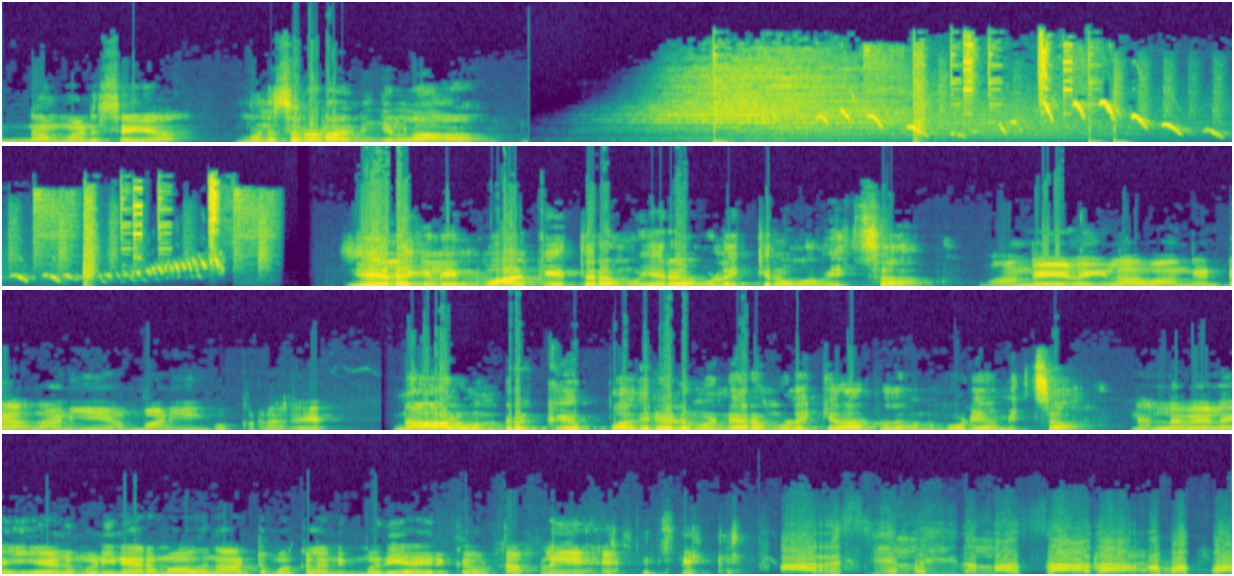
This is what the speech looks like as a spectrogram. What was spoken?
என்ன மனுஷன்யா? மனுஷரடா நீங்கெல்லாம் ஏழைகளின் வாழ்க்கை தரம் உயர உழைக்கிறோம் அமித்ஷா வாங்க இலைங்களா வாங்கன்ட்டு அதானியும் அம்பானியும் கூப்பிடுறாரு. நாள் ஒன்றுக்கு பதினேழு மணி நேரம் உழைக்கிறார் பிரதமர் மோடி அமித்ஷா நல்ல வேளை ஏழு மணி நேரமாவது நாட்டு மக்களை நிம்மதியா இருக்க விட்டாப்லையே. அரசியல்ல இதெல்லாம் சாதாரணமாப்பா.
